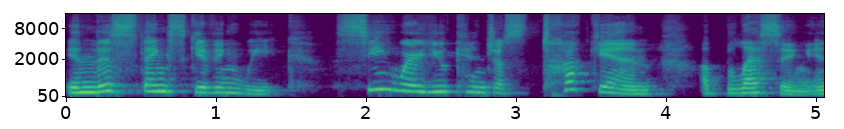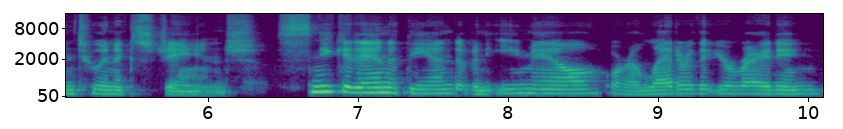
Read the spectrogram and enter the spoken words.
In this Thanksgiving week, see where you can just tuck in a blessing into an exchange. Sneak it in at the end of an email or a letter that you're writing.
